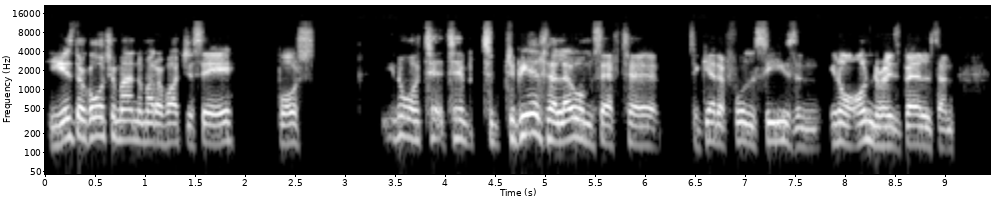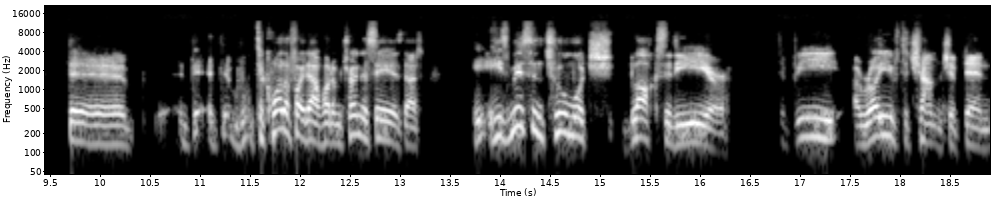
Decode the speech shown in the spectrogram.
he is their go-to man no matter what you say but you know to to to, to be able to allow himself to to get a full season you know under his belt and the to qualify that, what I'm trying to say is that he's missing too much blocks of the mm. year to be arrived to championship then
